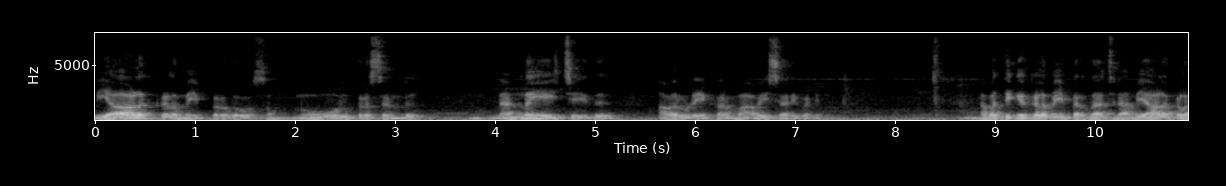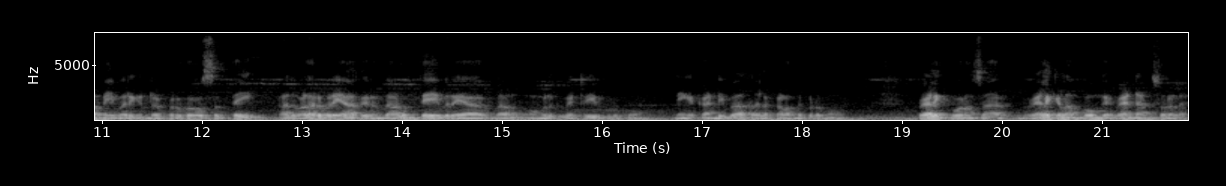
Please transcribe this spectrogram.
வியாழக்கிழமை பிரதோஷம் நூறு பெர்சன்ட் நன்மையை செய்து அவருடைய கர்மாவை சரி பண்ணிவிட்டு அப்போ திங்கட்கிழமை பிறந்தாச்சுன்னா வியாழக்கிழமை வருகின்ற பிரதோஷத்தை அது வளர்பிறையாக இருந்தாலும் தேய்பிறையாக இருந்தாலும் உங்களுக்கு வெற்றியை கொடுக்கும். நீங்கள் கண்டிப்பாக அதில் கலந்துக்கிடணும். வேலைக்கு போகிறோம் சார். வேலைக்கெல்லாம் போங்க. வேண்டாம்னு சொல்லலை.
